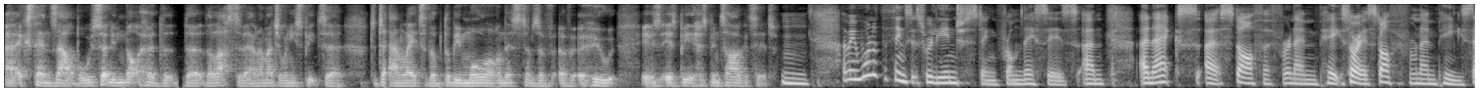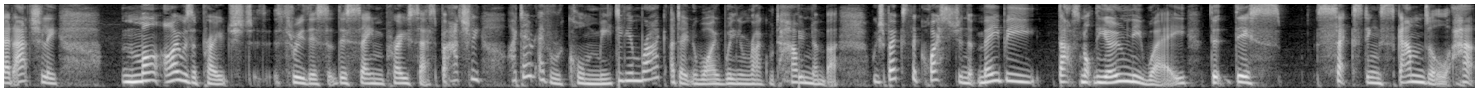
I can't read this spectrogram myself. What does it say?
uh, extends out. But we've certainly not heard the, the, the, last of it. And I imagine when you speak to, to Dan later, there'll, there'll be more on this in terms of, of who is, is be, has been targeted. Mm. I mean, one of the things that's really interesting from this is um, an ex uh, staffer for an MP, sorry, a staffer from an MP said, actually, my, I was approached through this this same process, but actually, I don't ever recall meeting William Wragg. I don't know why William Wragg would have a number, which begs the question that maybe that's not the only way that this sexting scandal had.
